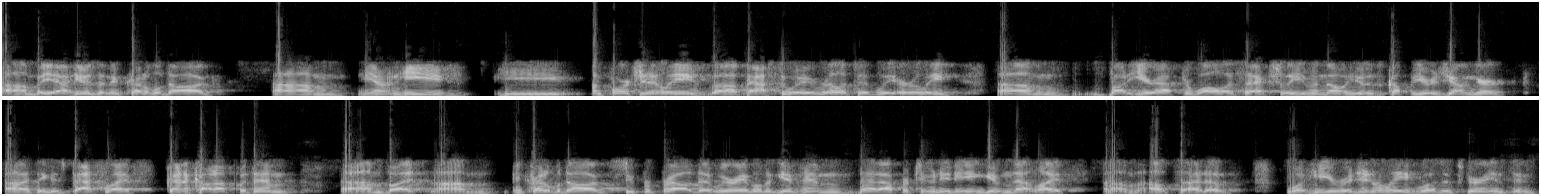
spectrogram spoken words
Um, but yeah, he was an incredible dog. Um, you know, and he he unfortunately uh, passed away relatively early, um, about a year after Wallace, actually, even though he was a couple years younger. Uh, I think his past life kind of caught up with him. Um, but um, incredible dog. Super proud that we were able to give him that opportunity and give him that life um, outside of what he originally was experiencing.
